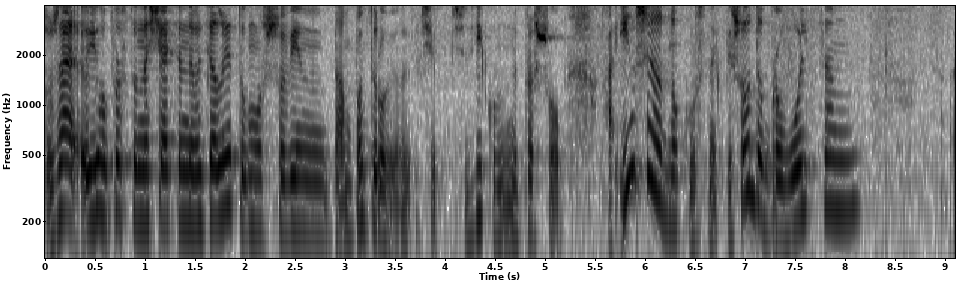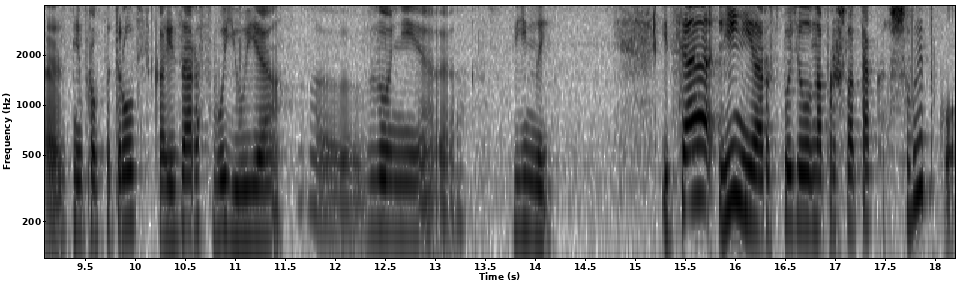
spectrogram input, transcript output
жаль, його просто на щастя не взяли, тому що він там по здоров'ю чи з віком не пройшов. А інший однокурсник пішов добровольцем з Дніпропетровська і зараз воює е, в зоні е, війни. І ця лінія розподілу вона пройшла так швидко,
